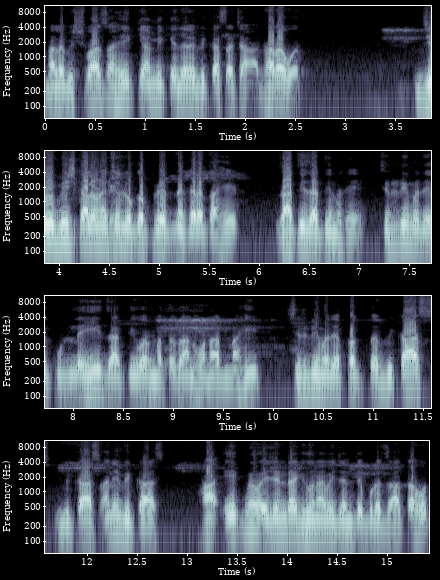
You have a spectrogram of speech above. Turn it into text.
मला विश्वास आहे की आम्ही केलेल्या विकासाच्या आधारावर जे विष कालवण्याचे लोक प्रयत्न करत आहेत जाती जातीमध्ये शिर्डीमध्ये कुठल्याही जातीवर मतदान होणार नाही. शिर्डीमध्ये फक्त विकास विकास आणि विकास हा एकमेव एजेंडा घेऊन आम्ही जनतेपुढे जात आहोत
